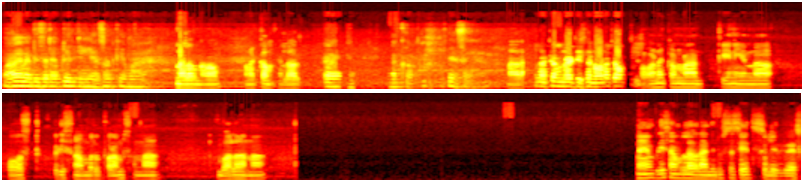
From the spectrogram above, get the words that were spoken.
வாங்க நெட்டி சார் எப்படி இருக்கீங்க? சௌக்கியமா? நலம் நலம். வணக்கம் எல்லாருக்கும். வணக்கம். பேசுங்க. வணக்கம் நட்டிசன் வணக்கம். வணக்கம் நான் தேனி அண்ணா ஹோஸ்ட் பிடி சாம்பல் பரம்ஸ் அண்ணா பாலா அண்ணா நான் பிடி சாம்பல் ஒரு அஞ்சு நிமிஷம் சேர்த்து சொல்லியிருக்காரு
